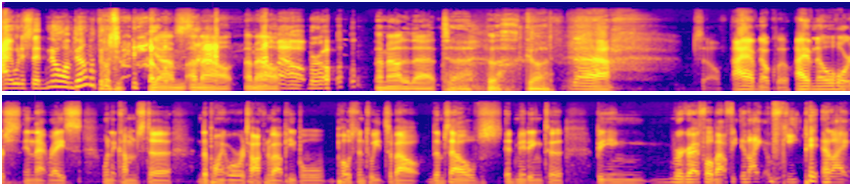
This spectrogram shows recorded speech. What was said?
I would have said, "No, I'm done with those videos." Yeah, I'm I'm out. I'm out. I'm out. bro. I'm out of that. Uh, oh God. Ah. so I have no clue. I have no horse in that race when it comes to the point where we're talking about people posting tweets about themselves admitting to being regretful about feet, like feet pit. Like,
